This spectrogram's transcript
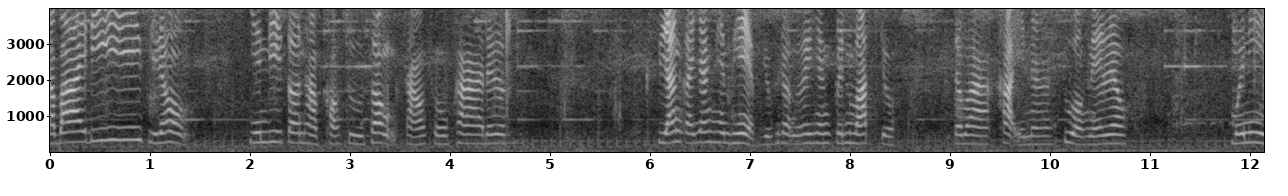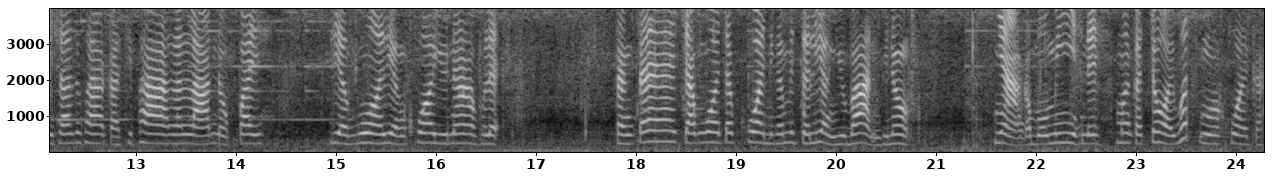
สบายดีพี่น้องยินดีตอนรับเข้าสู่ช่องสาวโซฟาเด้อเสียงก็ยังแหบๆอยู่พี่น้องเอ้ยยังเป็นวัดอยู่ แต่ว่าไข่นะส่วงนี้แล้วเมื่อนี้สาวโซฟากับสิพาล้านๆออกไปเลี้ยงงัวเลี้ยงควายอยู่หน้าพนแหละตั้งแต่จับงัวจับควายนี่ก็เป็นแต่เลี้ยงอยู่บ้านพี่น้องหญ้ากับโบมีเด้มันกระจอยวัดงัวควายกะ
